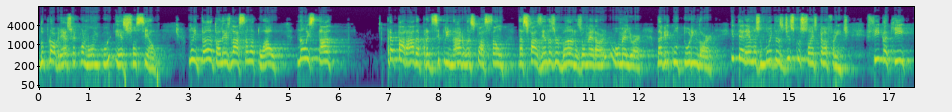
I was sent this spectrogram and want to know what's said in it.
do progresso econômico e social. No entanto, a legislação atual não está preparada para disciplinar uma situação das fazendas urbanas, ou melhor, ou melhor, da agricultura indoor. E teremos muitas discussões pela frente. Fica aqui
